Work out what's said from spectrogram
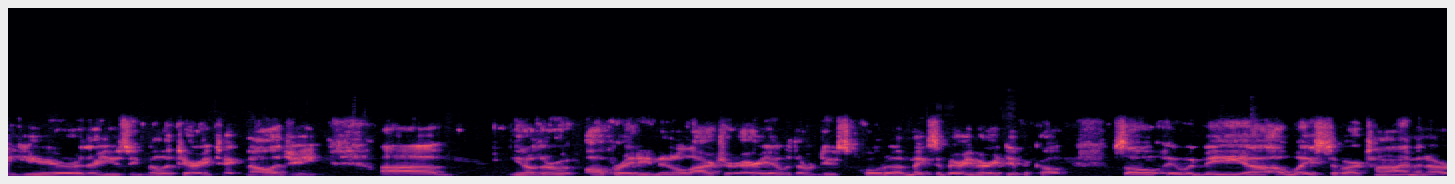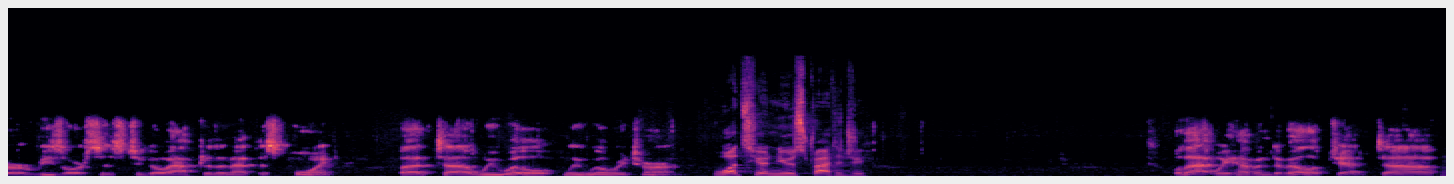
year. They're using military technology. Uh, you know, they're operating in a larger area with a reduced quota. It makes it very, very difficult. So it would be uh, a waste of our time and our resources to go after them at this point. But uh, we will, we will return. What's your new strategy? Well, that we haven't developed yet. Uh, hmm.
